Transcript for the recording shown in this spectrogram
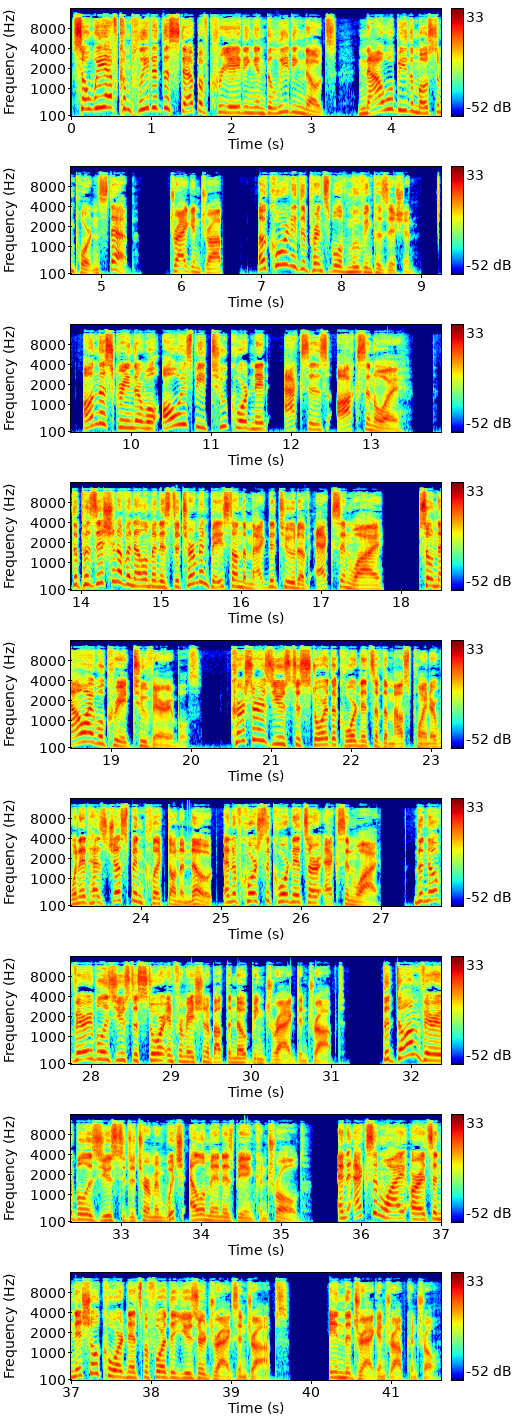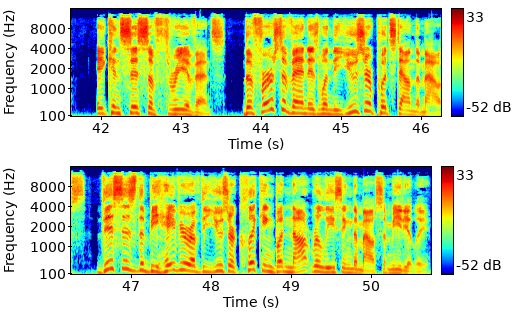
So we have completed the step of creating and deleting notes. Now will be the most important step. Drag and drop, according to the principle of moving position. On the screen, there will always be two coordinate axes, ox and y. The position of an element is determined based on the magnitude of x and y. So now I will create two variables. Cursor is used to store the coordinates of the mouse pointer when it has just been clicked on a note, and of course the coordinates are x and y. The note variable is used to store information about the note being dragged and dropped. The DOM variable is used to determine which element is being controlled and x and y are its initial coordinates before the user drags and drops. In the drag and drop control, it consists of three events. The first event is when the user puts down the mouse. This is the behavior of the user clicking but not releasing the mouse immediately.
